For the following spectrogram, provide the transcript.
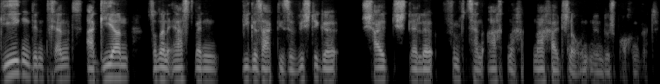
gegen den Trend agieren, sondern erst, wenn, wie gesagt, diese wichtige Schaltstelle 15.8 nach, nachhaltig nach unten hin durchbrochen wird.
